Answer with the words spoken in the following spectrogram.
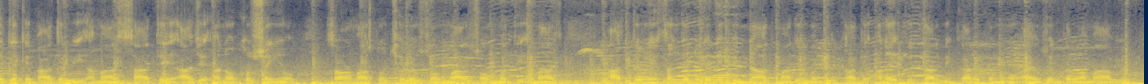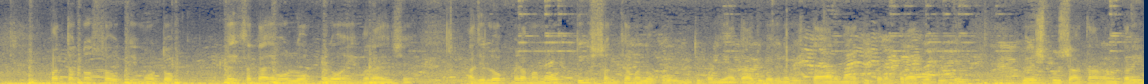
એટલે કે ભાદરવી અમાસ સાથે આજે અનોખો સંયોગ. શ્રાવણ માસનો છેલ્લો સોમવાર સોમવતી અમાસ. આ ત્રિવેણી સંગમને લઈને ભીમનાથ મહાદેવ મંદિર ખાતે અનેકવિધ ધાર્મિક કાર્યક્રમોનું આયોજન કરવામાં આવ્યું. પંથકનો સૌથી મોટો કહી શકાય એવો લોકમેળો અહીં ભરાય છે. આજે લોકમેળામાં મોટી સંખ્યામાં લોકો ઉમટી પડ્યા હતા. આજુબાજુના વિસ્તારમાંથી પરંપરાગત રીતે વેશભૂષા ધારણ કરી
